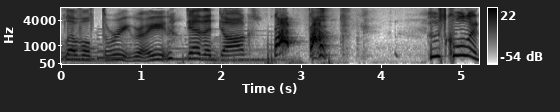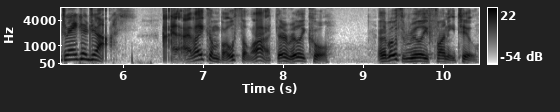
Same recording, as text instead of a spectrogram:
level three, right? Yeah, the dogs. Who's cooler, Drake or Josh? I, I like them both a lot. They're really cool. And they're both really funny, too.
